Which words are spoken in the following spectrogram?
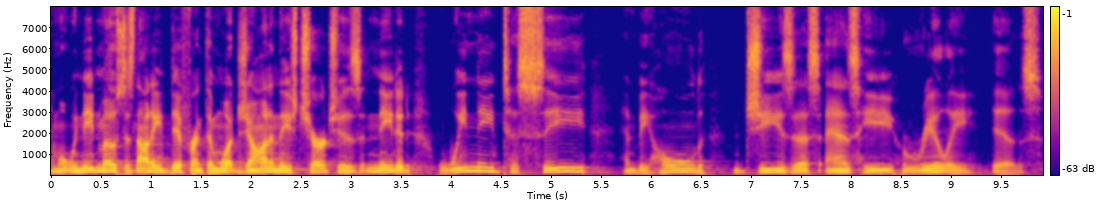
And what we need most is not any different than what John and these churches needed. We need to see and behold Jesus as he really is.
